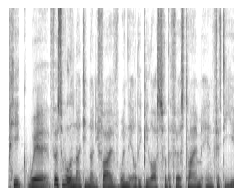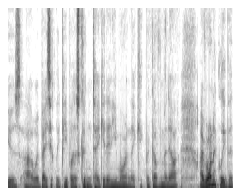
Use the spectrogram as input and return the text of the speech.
peak where, first of all, in 1995, when the LDP lost for the first time in 50 years, uh, where basically people just couldn't take it anymore and they kicked the government out. Ironically, the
